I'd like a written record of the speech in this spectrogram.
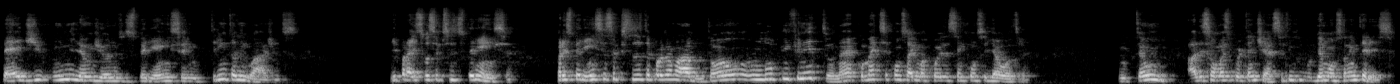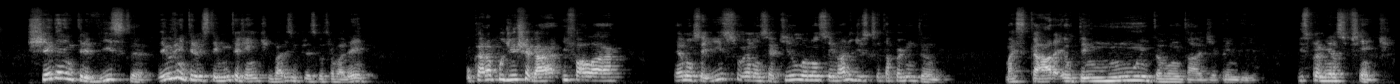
pede um milhão de anos de experiência em 30 linguagens. E para isso você precisa de experiência. Para experiência você precisa ter programado. Então é um, loop infinito, né? Como é que você consegue uma coisa sem conseguir a outra? Então, a lição mais importante é, você tem que demonstrar interesse. Chega na entrevista, eu já entrevistei muita gente em várias empresas que eu trabalhei, o cara podia chegar e falar, eu não sei isso, eu não sei aquilo, eu não sei nada disso que você está perguntando. Mas, cara, eu tenho muita vontade de aprender. Isso para mim era suficiente.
